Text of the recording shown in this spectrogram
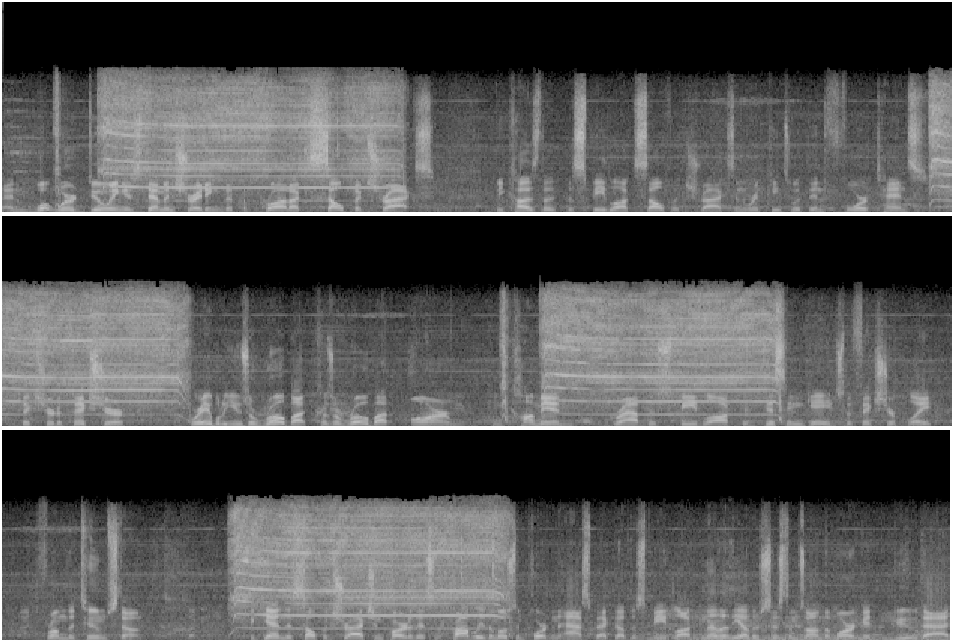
And what we're doing is demonstrating that the product self-extracts because the, the SpeedLoc self-extracts and repeats within four tenths fixture to fixture, we're able to use a robot because a robot arm can come in, grab the SpeedLoc to disengage the fixture plate from the tombstone. Again, the self-extraction part of this is probably the most important aspect of the SpeedLoc. None of the other systems on the market do that,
